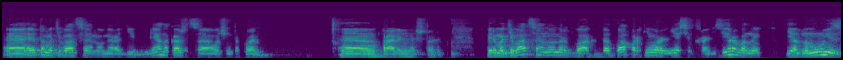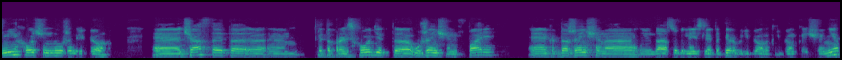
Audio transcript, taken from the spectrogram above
Э, это мотивация номер один. Мне она кажется очень такой э, правильное, что ли. Теперь мотивация номер два. Когда два партнера не синхронизированы, и одному из них очень нужен ребенок. Э, часто это, э, эм, это происходит у женщин в паре, когда женщина, да, особенно если это первый ребенок, ребенка еще нет,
